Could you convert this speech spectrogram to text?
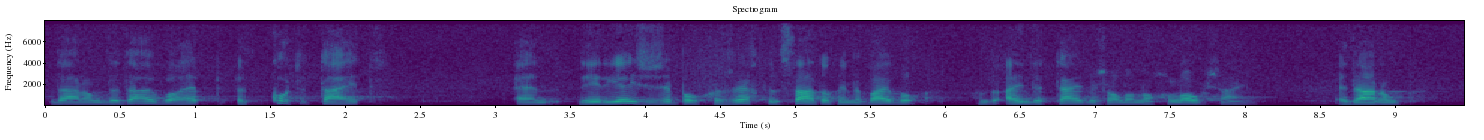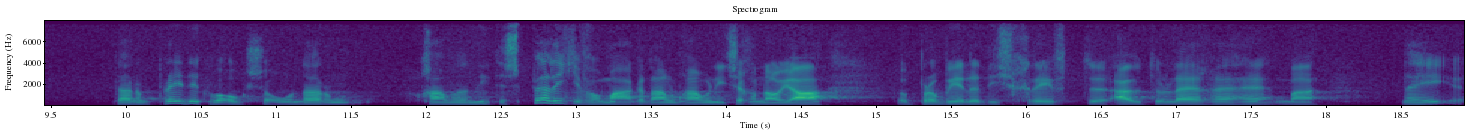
daarom de duivel heeft een korte tijd. En de Heer Jezus heeft ook gezegd, en het staat ook in de Bijbel, aan het einde tijden zal er nog geloof zijn. En daarom, daarom prediken we ook zo. En daarom gaan we er niet een spelletje van maken. Daarom gaan we niet zeggen, nou ja, we proberen die schrift eh, uit te leggen. Hè? Maar nee,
